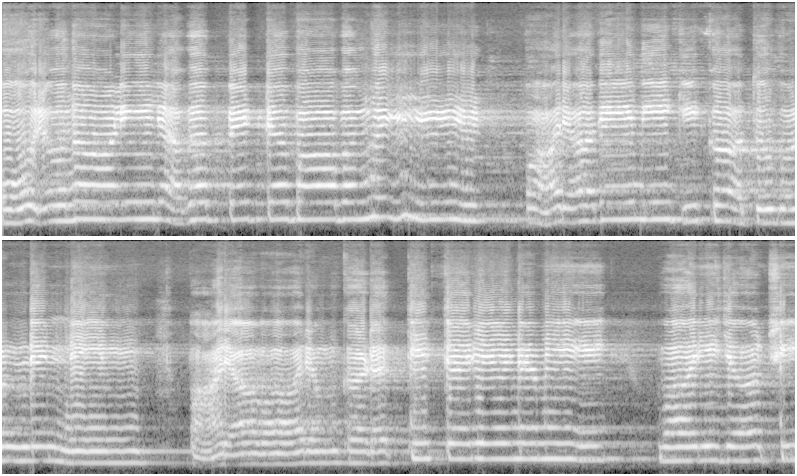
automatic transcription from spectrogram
ഓരോ നാളിലകപ്പെട്ട പാപങ്ങൾ പാരാതെ നീക്കി കാത്തുകൊണ്ടെന്നെയും പാരാവാരം കടത്തിത്തരേണമേ വാരിജാക്ഷി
